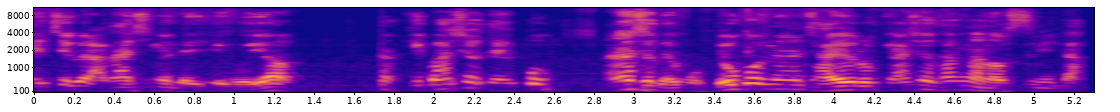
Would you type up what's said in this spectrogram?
대책을 안 하시면 되시고요. 기부하셔도 되고 안 하셔도 되고 요거는 자유롭게 하셔도 상관없습니다.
